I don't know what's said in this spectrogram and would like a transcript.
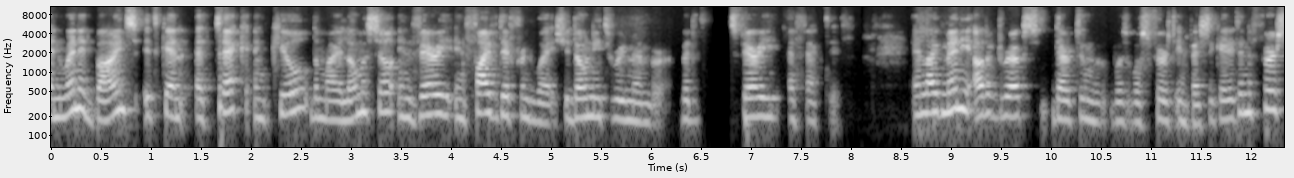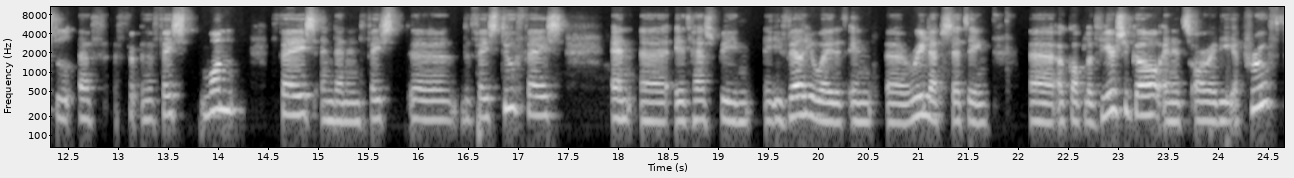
And when it binds, it can attack and kill the myeloma cell in very in five different ways. You don't need to remember, but it's very effective. And like many other drugs, daratumumab was, was first investigated in the first uh, phase one phase and then in phase uh, the phase two phase. And uh, it has been evaluated in a relapse setting uh, a couple of years ago, and it's already approved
